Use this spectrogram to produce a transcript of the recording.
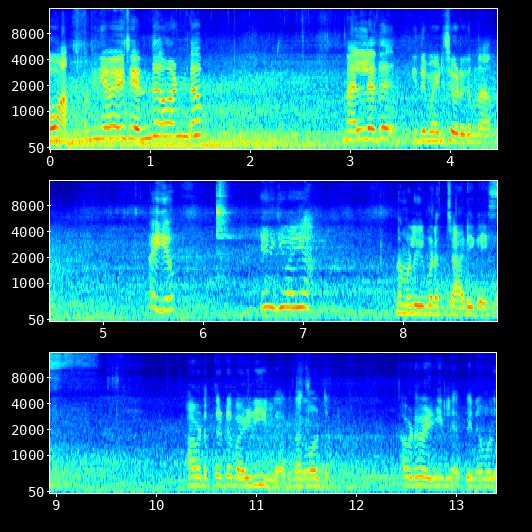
പോവാം. അപ്പം ഞാൻ ചോദിച്ചു എന്തുകൊണ്ടും നല്ലത് ഇത് മേടിച്ചു കൊടുക്കുന്നതാണ്. അയ്യോ എനിക്ക് വയ്യ. നമ്മൾ ഇവിടെ ചാടി ഗൈസ് അവിടത്തോട്ട് വഴിയില്ലായിരുന്നു അങ്ങോട്ട്. അവിടെ വഴിയില്ല പിന്നെ നമ്മൾ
